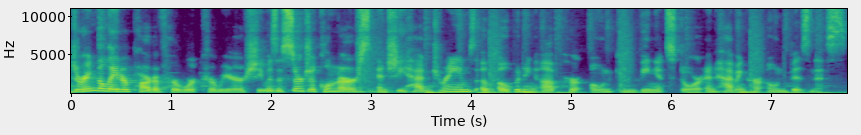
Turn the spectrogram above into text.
During the later part of her work career, she was a surgical nurse and she had dreams of opening up her own convenience store and having her own business.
